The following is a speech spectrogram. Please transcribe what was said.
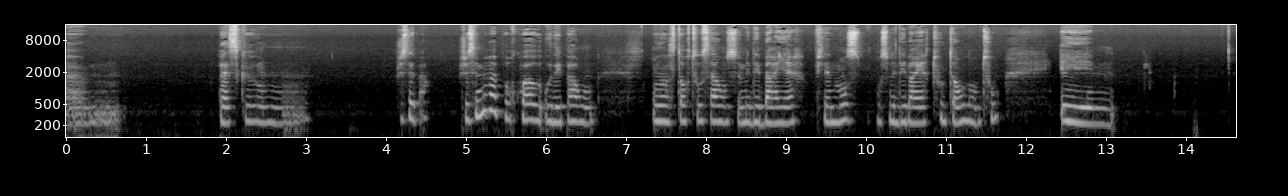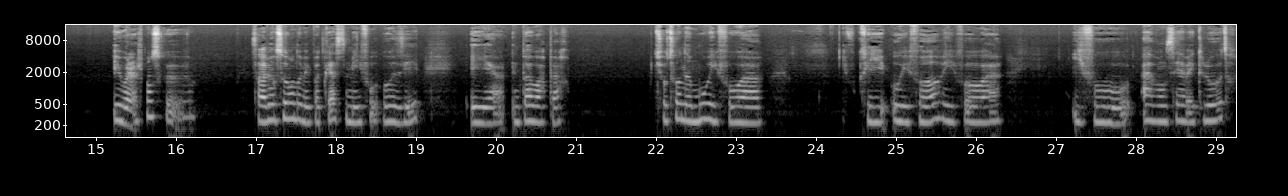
Euh, parce que je sais pas. Je sais même pas pourquoi au départ on, instaure tout ça, on se met des barrières. Finalement, on se met des barrières tout le temps, dans tout. Et, et voilà, je pense que ça revient souvent dans mes podcasts, mais il faut oser et, euh, ne pas avoir peur. Surtout en amour, il faut, crier haut et fort, il faut, euh, il faut avancer avec l'autre.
